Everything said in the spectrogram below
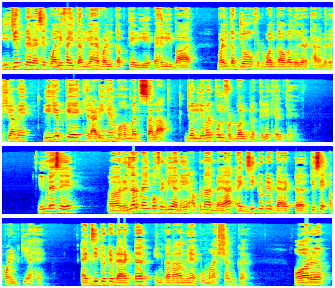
इजिप्ट ने वैसे क्वालिफाई कर लिया है वर्ल्ड कप के लिए, पहली बार। वर्ल्ड कप जो फुटबॉल का होगा 2018 में रशिया में, इजिप्ट के एक खिलाड़ी हैं मोहम्मद सलाह, जो लिवरपूल फुटबॉल क्लब के लिए खेलते हैं। इनमें से रिज़र्व बैंक ऑफ़ इंडिया ने अपना नया एग्जीक्यूटिव डायरेक्टर किसे अपॉइंट किया है? एग्जीक्यूटिव डायरेक्टर इनका नाम है उमा शंकर। और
